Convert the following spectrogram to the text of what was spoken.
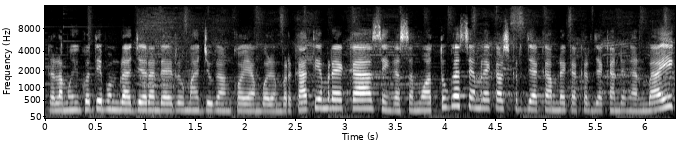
dalam mengikuti pembelajaran dari rumah juga Engkau yang boleh berkati mereka sehingga semua tugas tugas yang mereka harus kerjakan mereka kerjakan dengan baik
